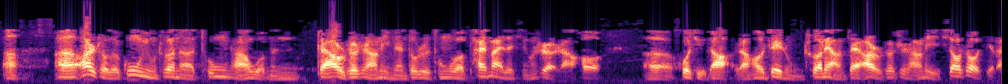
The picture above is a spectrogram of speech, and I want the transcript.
啊，呃，二手的公务用车呢，通常我们在二手车市场里面都是通过拍卖的形式，然后呃获取到，然后这种车辆在二手车市场里销售起来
